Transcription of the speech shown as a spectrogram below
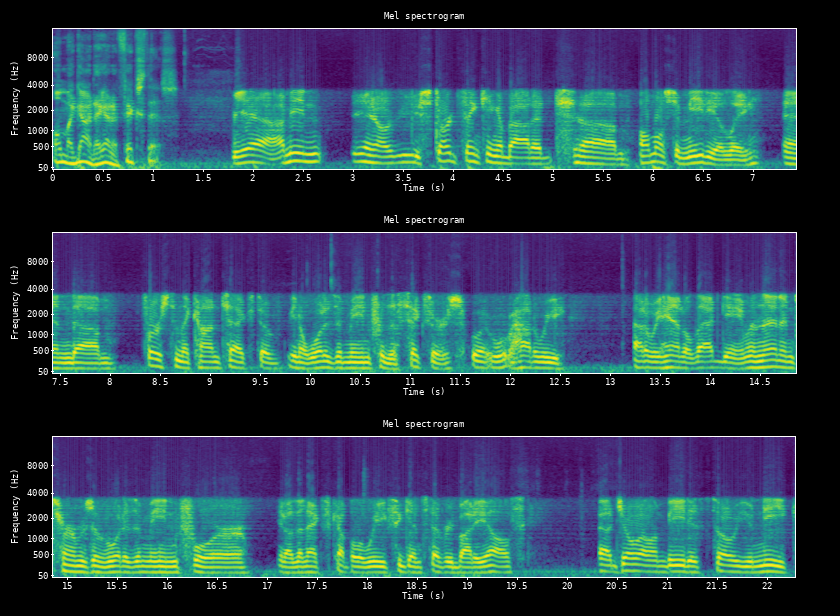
oh my God, I got to fix this? Yeah, I mean, you know, you start thinking about it um, almost immediately, and um, first in the context of you know what does it mean for the Sixers? How do we how do we handle that game? And then in terms of what does it mean for you know the next couple of weeks against everybody else? Uh, Joel Embiid is so unique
